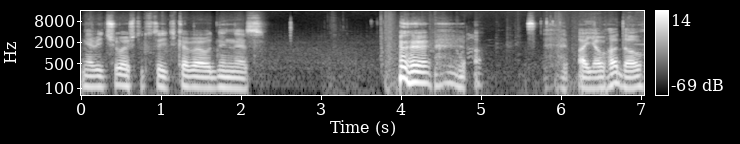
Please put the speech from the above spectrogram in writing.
Я відчуваю, що тут стоїть КВ-1С. А я вгадав.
